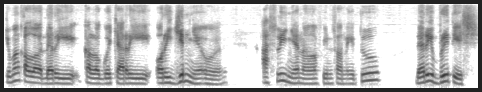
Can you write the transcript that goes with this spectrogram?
Cuma kalau dari kalau gue cari originnya, aslinya nama Vinson itu dari British.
